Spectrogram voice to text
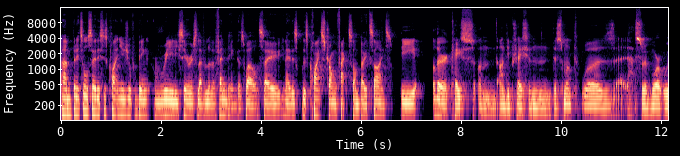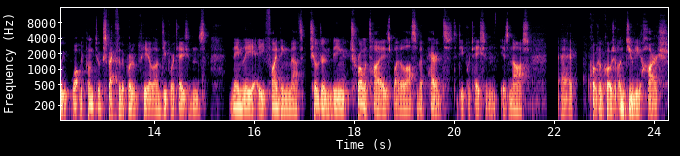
Um, but it's also this is quite unusual for being really serious level of offending as well. So you know, there's there's quite strong facts on both sides. The other case on on deportation this month was uh, sort of more we, what we come to expect from the Court of Appeal on deportations, namely a finding that children being traumatized by the loss of a parent to deportation is not uh, quote unquote unduly harsh.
